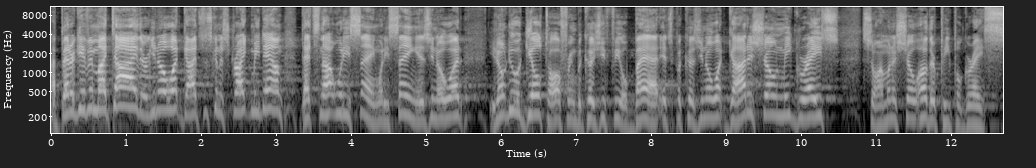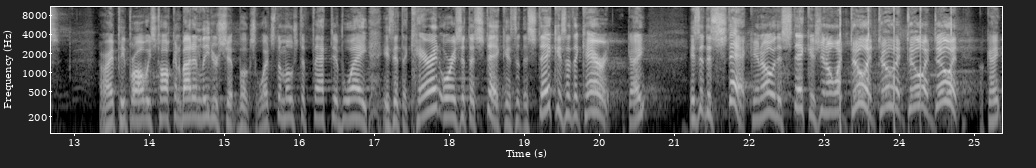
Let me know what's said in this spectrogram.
I better give him my tithe, or you know what, God's just gonna strike me down. That's not what he's saying. What he's saying is, you know what, you don't do a guilt offering because you feel bad. It's because, you know what, God has shown me grace, so I'm gonna show other people grace. All right, people are always talking about in leadership books what's the most effective way? Is it the carrot or is it the stick? Is it the stick? Is it the carrot? Okay? Is it the stick? You know, the stick is, you know what, do it, do it, do it, do it. Okay?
